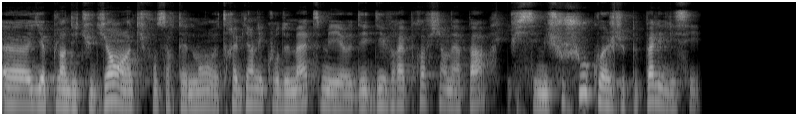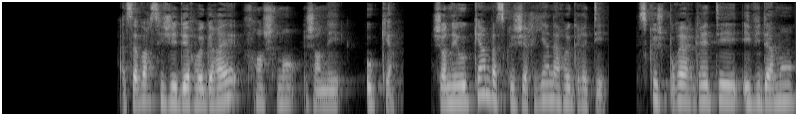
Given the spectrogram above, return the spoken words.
Euh, il y a plein d'étudiants hein, qui font certainement euh, très bien les cours de maths, mais euh, des, vrais profs, il n'y en a pas. Et puis c'est mes chouchous, quoi, je ne peux pas les laisser. À savoir si j'ai des regrets, franchement, j'en ai aucun. J'en ai aucun parce que j'ai rien à regretter. Ce que je pourrais regretter, évidemment,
